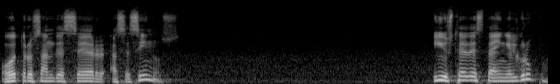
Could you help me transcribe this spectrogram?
Otros han de ser asesinos. Y usted está en el grupo.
